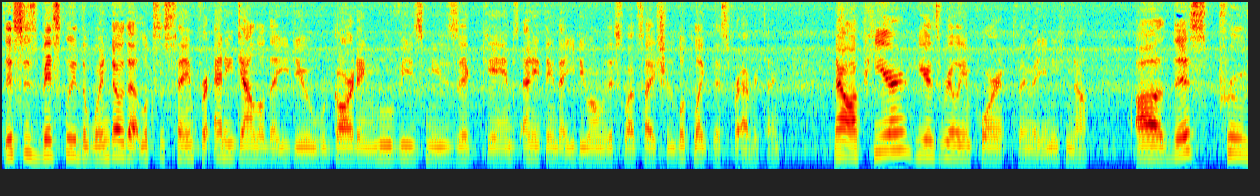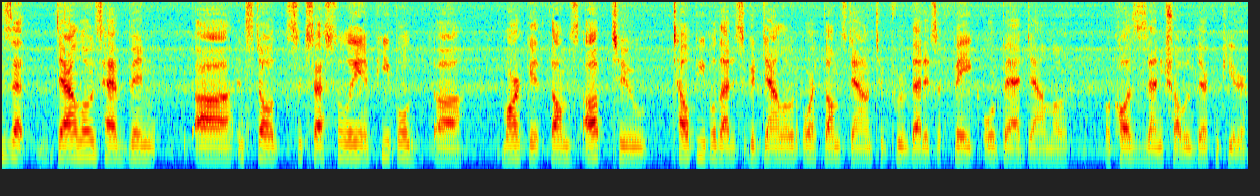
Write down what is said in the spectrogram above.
this is basically the window that looks the same for any download that you do regarding movies, music, games, anything that you do on this website should look like this for everything. Now up here, here's really important thing that you need to know. Uh, this proves that downloads have been uh, installed successfully and people uh, mark it thumbs up to tell people that it's a good download or thumbs down to prove that it's a fake or bad download or causes any trouble with their computer.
